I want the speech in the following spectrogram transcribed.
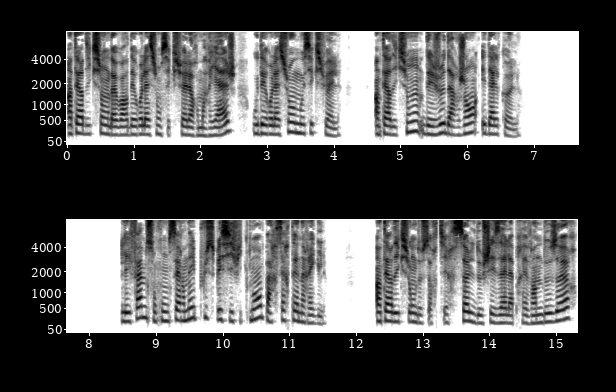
Interdiction d'avoir des relations sexuelles hors mariage ou des relations homosexuelles, interdiction des jeux d'argent et d'alcool. Les femmes sont concernées plus spécifiquement par certaines règles. Interdiction de sortir seule de chez elles après 22 heures,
